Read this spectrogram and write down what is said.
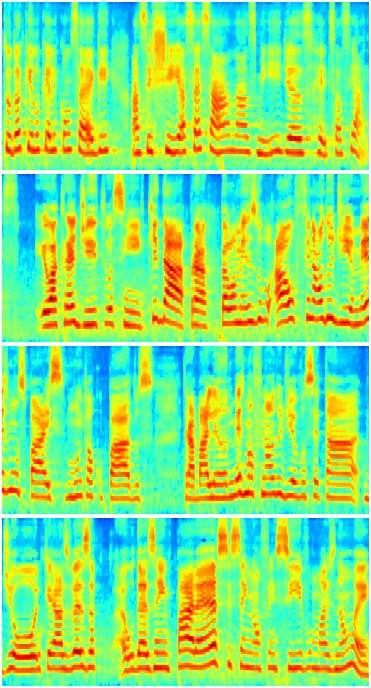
tudo aquilo que ele consegue assistir e acessar nas mídias, redes sociais eu acredito assim que dá para pelo menos do, ao final do dia, mesmo os pais muito ocupados trabalhando, mesmo ao final do dia você tá de olho, porque às vezes a, o desenho parece ser inofensivo, mas não é.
